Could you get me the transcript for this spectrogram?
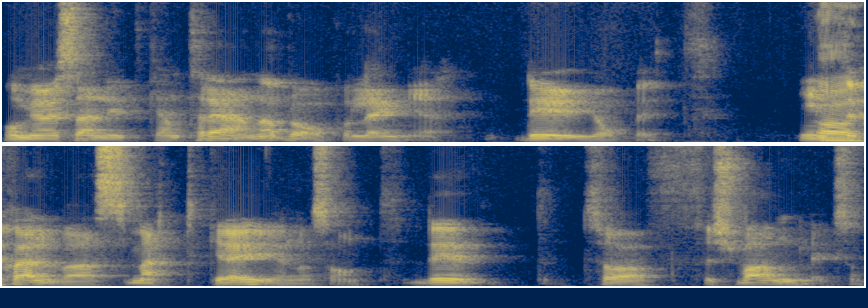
om jag sen inte kan träna bra på länge. Det är ju jobbigt. Inte Ja. själva smärtgrejen och sånt. Det tror jag försvann liksom.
